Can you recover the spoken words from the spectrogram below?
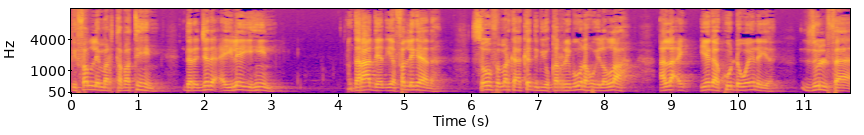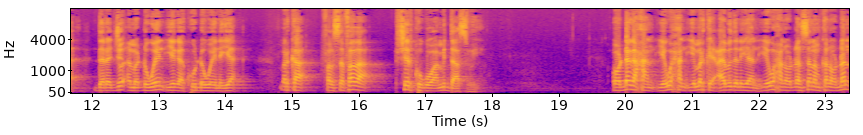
bifadli martabatihim. Darajada ay leeyihiin daraaddeed iyo fadligeeda sawfa markaa kadib yuqaribuunahu ilallah. Alla iyagaa kuu dhoweynaya zulfaa darajo ama dhoweyn iyagaa kuu dhoweynaya marka falsafada shirkigu waa midaas wey oo dhagaxan iyo waxan iyo markay caabudanayaan iyo waxan oo dhan sanamkan oo dhan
